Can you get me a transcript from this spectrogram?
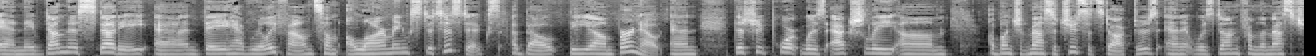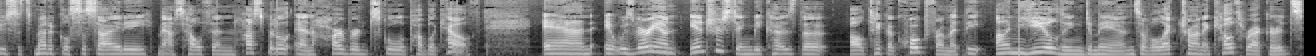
And they've done this study and they have really found some alarming statistics about the um, burnout. And this report was actually um, a bunch of Massachusetts doctors, and it was done from the Massachusetts Medical Society, Mass Health and Hospital, and Harvard School of Public Health. And it was very un- interesting because the I'll take a quote from it the unyielding demands of electronic health records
